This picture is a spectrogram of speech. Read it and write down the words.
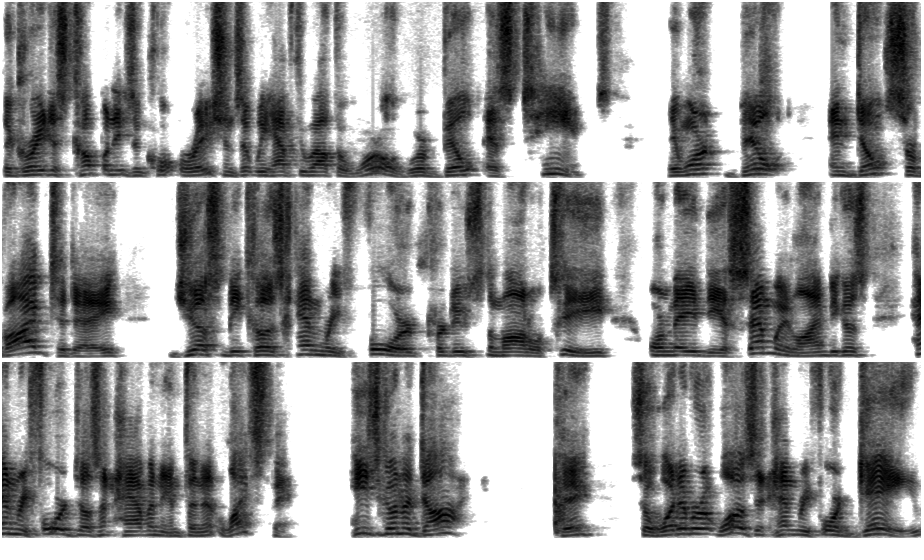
The greatest companies and corporations that we have throughout the world were built as teams. They weren't built and don't survive today just because Henry Ford produced the Model T or made the assembly line because Henry Ford doesn't have an infinite lifespan. He's going to die. Okay. So whatever it was that Henry Ford gave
